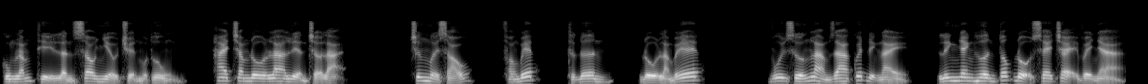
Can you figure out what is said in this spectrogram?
cùng lắm thì lần sau nhiều chuyển một thùng, 200 đô la liền trở lại. Chương 16, phòng bếp, thực đơn, đồ làm bếp. Vui sướng làm ra quyết định này, Linh nhanh hơn tốc độ xe chạy về nhà,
